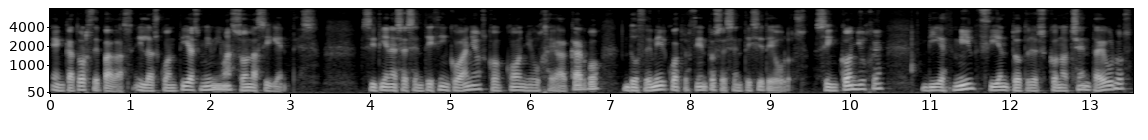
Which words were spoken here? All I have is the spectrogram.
en 14 pagas y las cuantías mínimas son las siguientes. Si tiene 65 años, con cónyuge a cargo, 12.467 euros. Sin cónyuge, 10.103,80 euros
